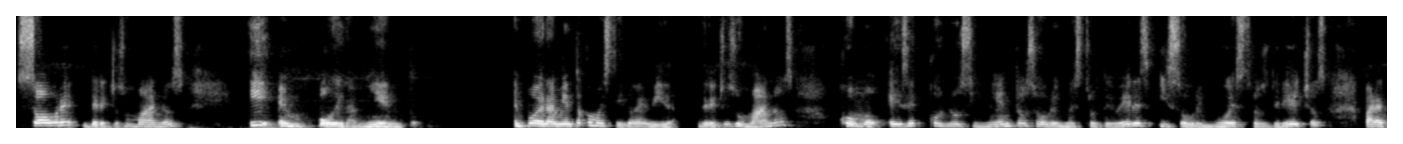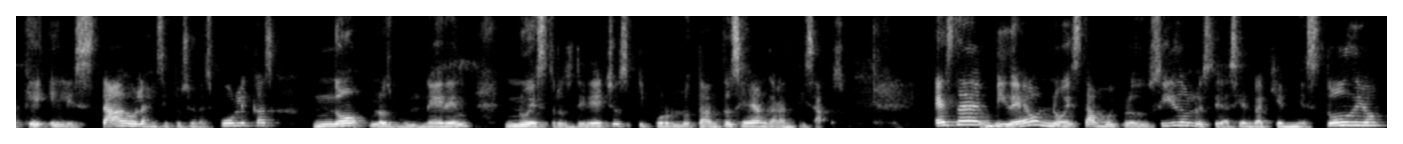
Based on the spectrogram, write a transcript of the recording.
sobre derechos humanos y empoderamiento. Empoderamiento como estilo de vida, derechos humanos como ese conocimiento sobre nuestros deberes y sobre nuestros derechos para que el Estado las instituciones públicas no nos vulneren nuestros derechos y por lo tanto sean garantizados. Este video no está muy producido, lo estoy haciendo aquí en mi estudio,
